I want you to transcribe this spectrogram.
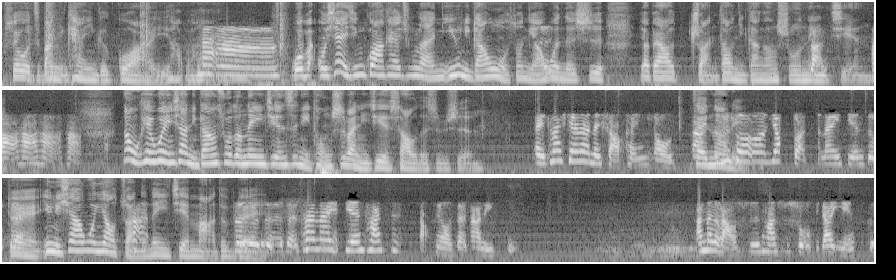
所以我只帮你看一个卦而已，好不好？那我把我现在已经挂开出来，你因为你刚刚问我说你要问的是要不要转到你刚刚说那一间，好好好好，那我可以问一下，你刚刚说的那一间是你同事帮你介绍的，是不是？哎、他现在的小朋友在那里说要转的那一间，对不对？对，因为你现在问要转的那一间嘛，对不对对对？对对对，他那一间他是小朋友在那里补，啊，那个老师他是说比较严格，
